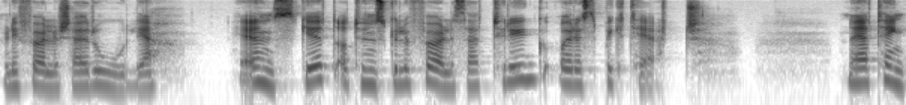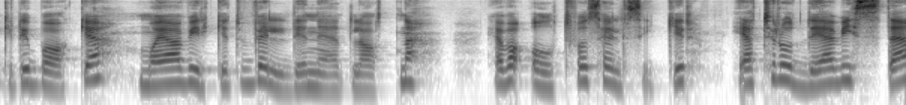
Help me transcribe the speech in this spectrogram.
når de føler seg rolige. Jeg ønsket at hun skulle føle seg trygg og respektert. Når jeg tenker tilbake, må jeg ha virket veldig nedlatende. Jeg var altfor selvsikker. Jeg trodde jeg visste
